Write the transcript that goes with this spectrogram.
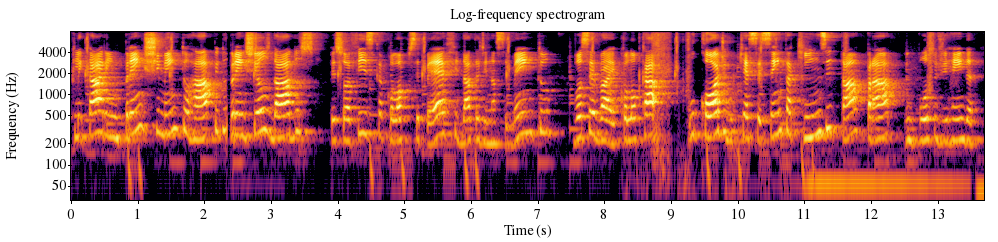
clicar em preenchimento rápido, preencher os dados, pessoa física, coloca o CPF, data de nascimento, você vai colocar o código que é 6015, tá? Para imposto de renda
